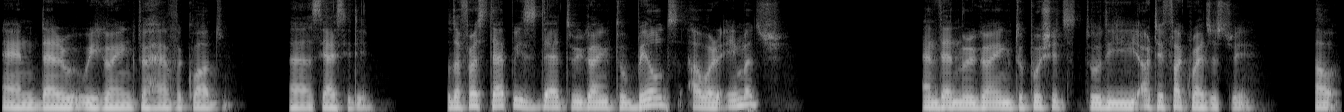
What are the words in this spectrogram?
and there we're going to have a cloud uh, CI/CD. So the first step is that we're going to build our image and then we're going to push it to the artifact registry. So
